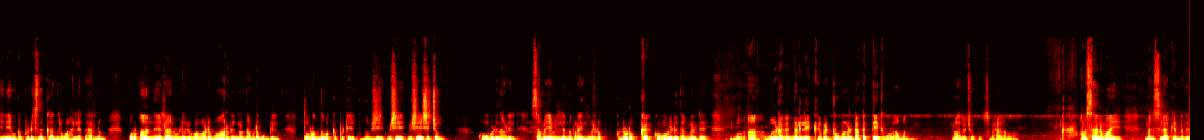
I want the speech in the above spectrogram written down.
ഇനി നമുക്ക് പിടിച്ചു നിൽക്കാൻ നിർവാഹമില്ല. കാരണം ഖുർആൻ നേടാനുള്ള ഒരുപാട് മാർഗങ്ങൾ നമ്മുടെ മുമ്പിൽ തുറന്നു വെക്കപ്പെട്ടിരിക്കുന്നു. വിശേ വിശേ വിശേഷിച്ചും കോവിഡ് നാളിൽ സമയമില്ലെന്ന് പറയുന്നവരോടൊക്കെ കോവിഡ് തങ്ങളുടെ വീടകങ്ങളിലേക്ക് ബെഡ്റൂമുകളുടെ അകത്തേക്ക് ഖുർആൻ വന്നു. ആലോചിച്ച് നോക്കൂ സുബാനല്ല അവസാനമായി മനസ്സിലാക്കേണ്ടത്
